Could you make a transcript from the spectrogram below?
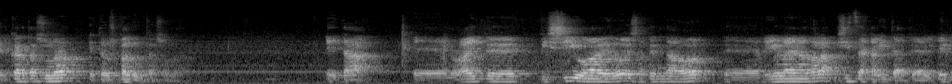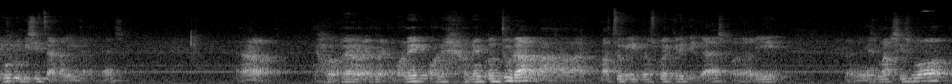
elkartasuna eta euskalduntasuna. Eta e, nolait bizioa edo esaten da hor, e, riolaena dela bizitza kalitatea, helburu bizitza kalitatea, ez? Honek, honek, honek kontura, ba, batzuk egiten duzko kritika, ez? Hori, ni ez marxismo,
